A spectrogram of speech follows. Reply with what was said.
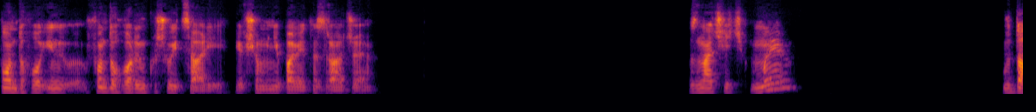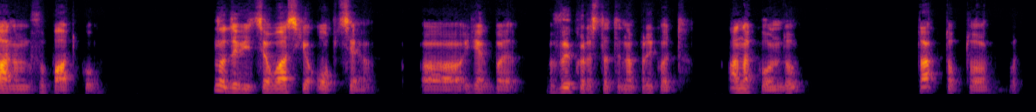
фондового, фондового ринку Швейцарії, якщо мені пам'ять не зраджує. Значить, ми в даному випадку, ну, дивіться, у вас є опція, е, якби використати, наприклад, анаконду. Так, тобто, от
